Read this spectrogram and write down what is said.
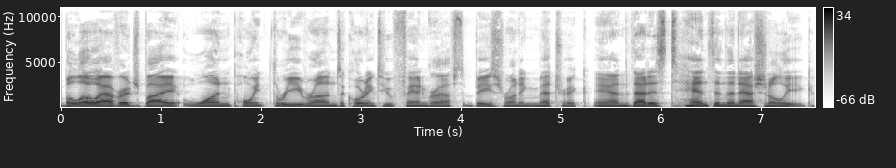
below average by 1.3 runs according to Fangraphs base running metric, and that is 10th in the National League.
